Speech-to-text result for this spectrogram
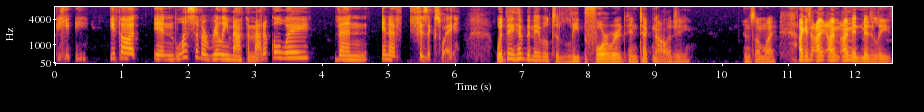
He, he thought in less of a really mathematical way than in a physics way. would they have been able to leap forward in technology in some way? I guess I, I'm I'm admittedly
